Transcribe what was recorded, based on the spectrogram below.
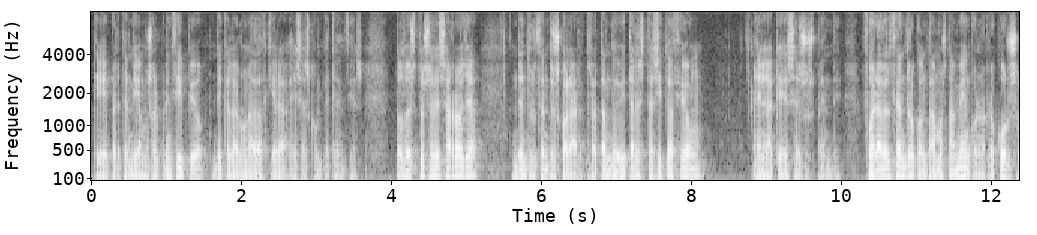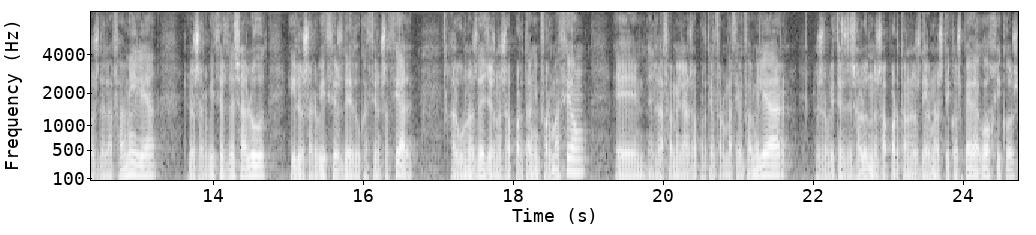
que pretendíamos al principio de que el alumnado adquiera esas competencias. Todo esto se desarrolla dentro del centro escolar, tratando de evitar esta situación en la que se suspende. Fuera del centro contamos también con los recursos de la familia, los servicios de salud y los servicios de educación social. Algunos de ellos nos aportan información, eh, la familia nos aporta información familiar, los servicios de salud nos aportan los diagnósticos pedagógicos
